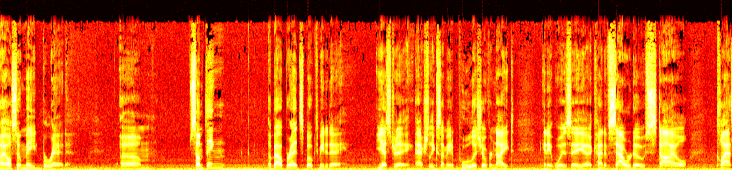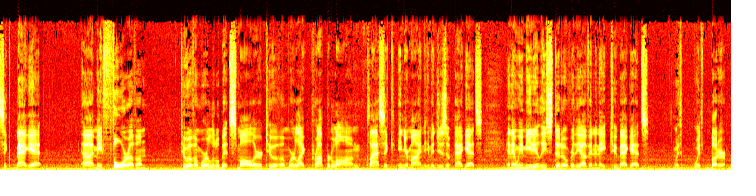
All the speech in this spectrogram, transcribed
I also made bread. Um, something about bread spoke to me today, yesterday actually, because I made a poolish overnight, and it was a, uh kind of sourdough style classic baguette. Uh, I made four of them. Two of them were a little bit smaller. Two of them were like proper long, classic in your mind images of baguettes. And then we immediately stood over the oven and ate two baguettes with with butter,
